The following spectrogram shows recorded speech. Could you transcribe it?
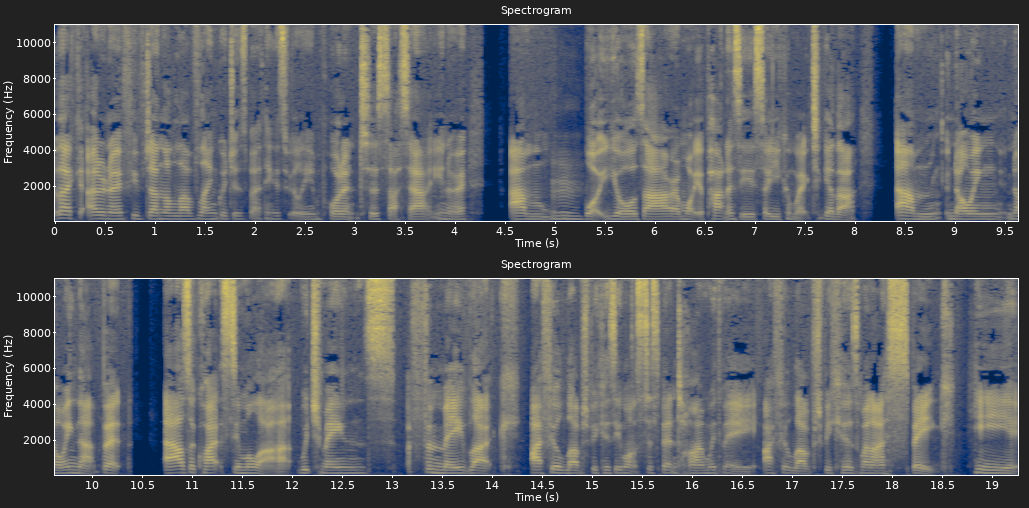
like, I don't know if you've done the love languages, but I think it's really important to suss out, you know, um, what yours are and what your partner's is, so you can work together. Um, knowing knowing that, but ours are quite similar, which means for me, like, I feel loved because he wants to spend time with me. I feel loved because when I speak, he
